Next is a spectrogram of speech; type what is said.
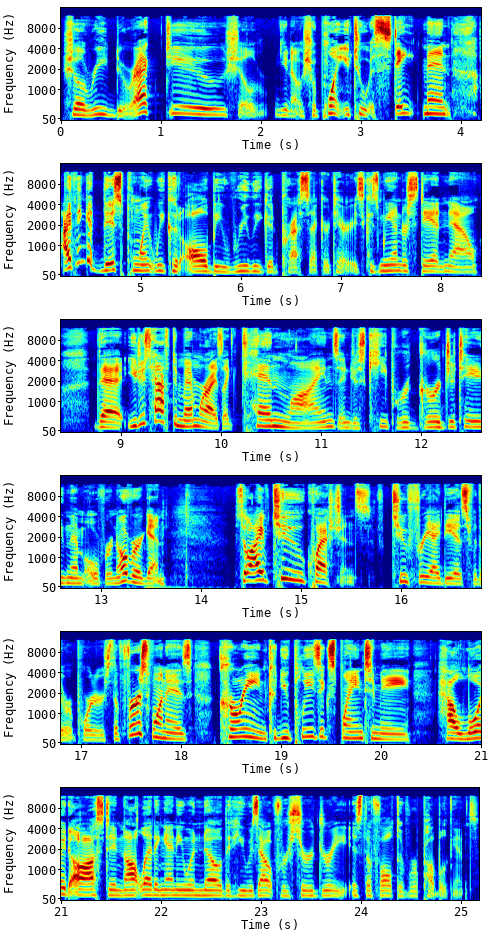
She'll redirect you. She'll you know she'll point you to a statement. I think at this point we could all be really good press secretaries because we understand now that you just have to memorize like ten lines and just keep regurgitating them over and over again. So I have two questions, two free ideas for the reporters. The first one is, Karine, could you please explain to me how Lloyd Austin not letting anyone know that he was out for surgery is the fault of Republicans?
